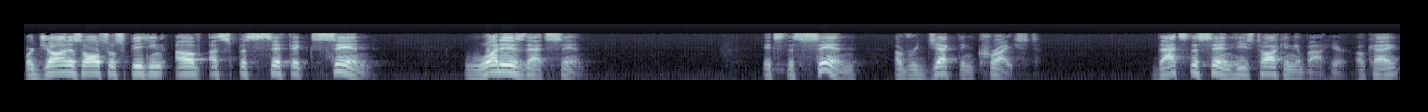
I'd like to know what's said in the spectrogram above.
where John is also speaking of a specific sin. What is that sin? It's the sin of rejecting Christ. That's the sin he's talking about here, okay?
